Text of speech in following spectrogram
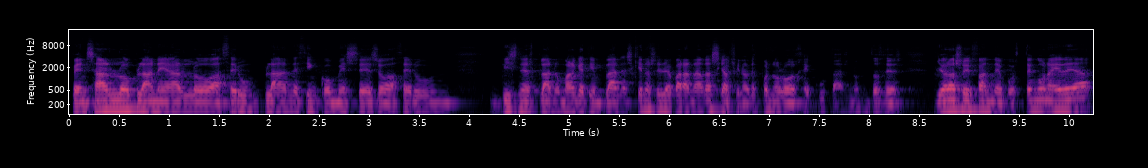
pensarlo, planearlo, hacer un plan de cinco meses o hacer un business plan, un marketing plan, es que no sirve para nada si al final después no lo ejecutas, ¿no? Entonces, yo ahora soy fan de, pues tengo una idea,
